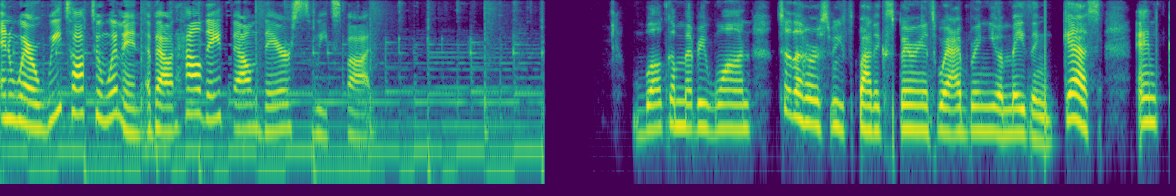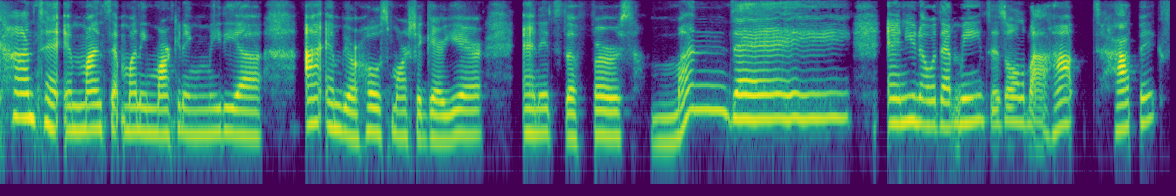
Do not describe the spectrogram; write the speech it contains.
and where we talk to women about how they found their sweet spot. Welcome, everyone, to the Her Suite Spot Experience, where I bring you amazing guests and content in mindset, money, marketing, media. I am your host, Marsha Guerrier, and it's the first Monday. And you know what that means? It's all about hot topics.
